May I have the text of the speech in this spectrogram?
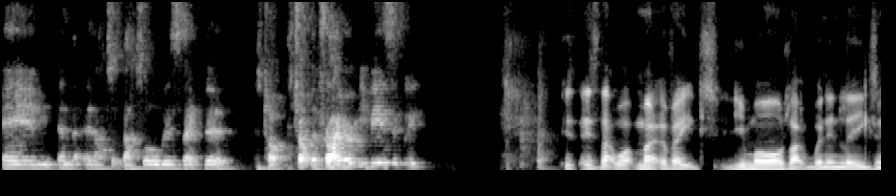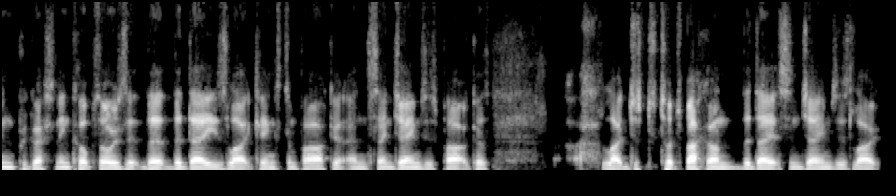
Um, and, and that's that's always like the, the top the top the priority basically. Is, is that what motivates you more, like winning leagues and progressing in cups, or is it the the days like Kingston Park and St James's Park? Because, uh, like, just to touch back on the day at St James's, like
